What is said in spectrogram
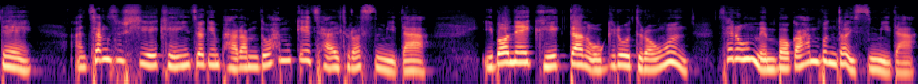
네. 안창수 씨의 개인적인 바람도 함께 잘 들었습니다. 이번에 기획단 5기로 들어온 새로운 멤버가 한 분 더 있습니다.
